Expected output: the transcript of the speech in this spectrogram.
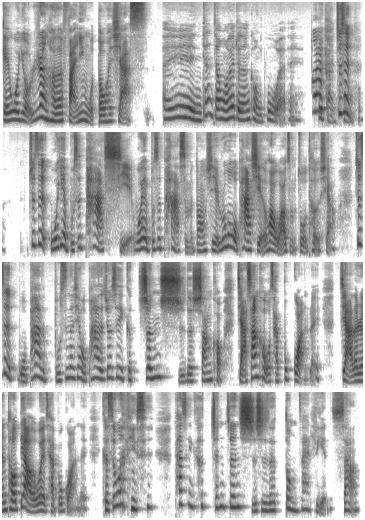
给我有任何的反应，我都会吓死。哎，你这样讲我会觉得很恐怖哎，对啊，就是就是我也不是怕血，我也不是怕什么东西。如果我怕血的话，我要怎么做特效？就是我怕的不是那些，我怕的就是一个真实的伤口，假伤口我才不管嘞，假的人头掉了我也才不管嘞。可是问题是，它是一个真真实实的洞在脸上，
